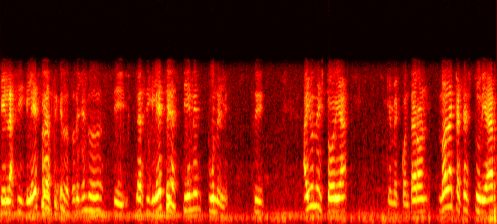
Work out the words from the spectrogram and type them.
que las iglesias, Así que las leyendas, ¿verdad? sí, las iglesias tienen túneles. sí, Hay una historia que me contaron, no la alcancé a estudiar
